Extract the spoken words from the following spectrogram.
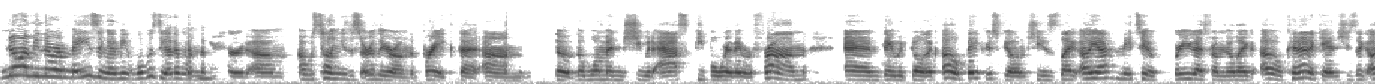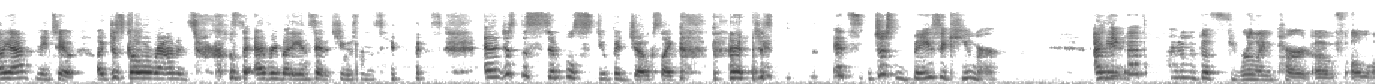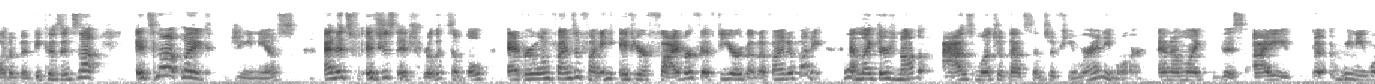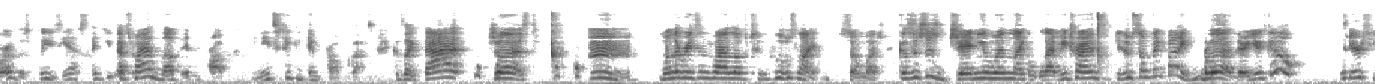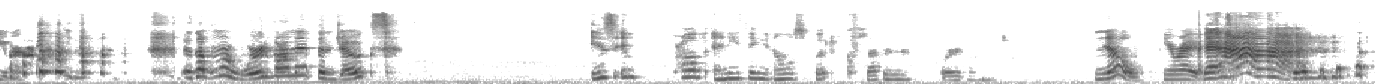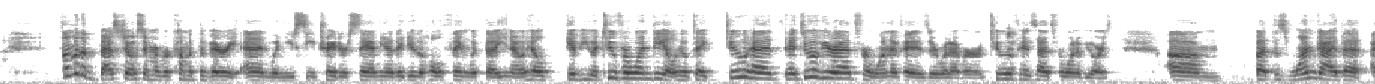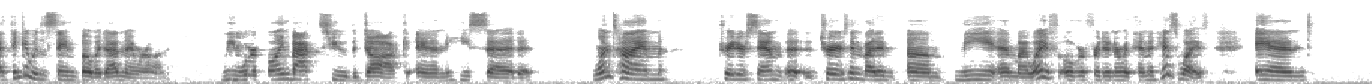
No, I mean, they're amazing. I mean, what was the other one that I heard? Um, I was telling you this earlier on the break that um, the, the woman, she would ask people where they were from, and they would go like, "Oh, Bakersfield," and she's like, "Oh yeah, me too." Where are you guys from? They're like, "Oh, Connecticut," and she's like, "Oh yeah, me too." Like just go around in circles to everybody and say that she was from the same place, and just the simple, stupid jokes like that. Just, It's just basic humor. I I, mean- think that's kind of the thrilling part of a lot of it because it's not it's not like genius. And it's it's just it's really simple. Everyone finds it funny. If you're five or fifty, you're gonna find it funny. And like, there's not as much of that sense of humor anymore. And I'm like, this I we need more of this, please. Yes, thank you. That's why I love improv. You need to take an improv class because like that just mm, one of the reasons why I love to, Whose Line so much because it's just genuine. Like, let me try and do something funny. Blah, there you go. Here's humor. is that more word vomit than jokes? Is improv anything else but clever word? No, you're right. Ah! Some of the best jokes I remember come at the very end when you see Trader Sam. You know, they do the whole thing with the, you know, he'll give you a two for one deal. He'll take two heads, two of your heads for one of his, or whatever, or two of his heads for one of yours. Um, but this one guy that I think it was the same boat my dad and I were on. We were going back to the dock, and he said, one time Trader Sam, uh, Trader Sam invited um, me and my wife over for dinner with him and his wife, and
